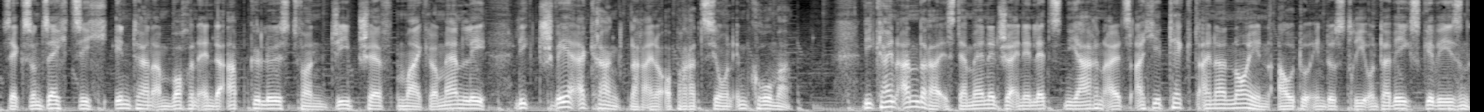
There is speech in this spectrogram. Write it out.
66, intern am Wochenende abgelöst von Jeep-Chef Michael Manley, liegt schwer erkrankt nach einer Operation im Koma. Wie kein anderer ist der Manager in den letzten Jahren als Architekt einer neuen Autoindustrie unterwegs gewesen.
